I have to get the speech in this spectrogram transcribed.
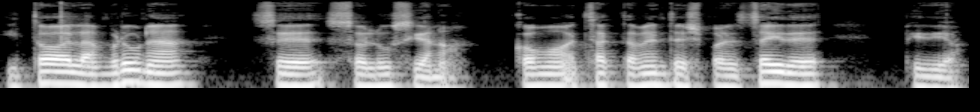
y toda la hambruna se solucionó, como exactamente Seide pidió.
